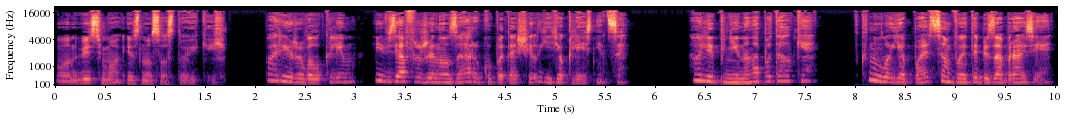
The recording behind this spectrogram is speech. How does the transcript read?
Он весьма износостойкий. Парировал Клим и, взяв жену за руку, потащил ее к лестнице. А лепнина на потолке? Ткнула я пальцем в это безобразие.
